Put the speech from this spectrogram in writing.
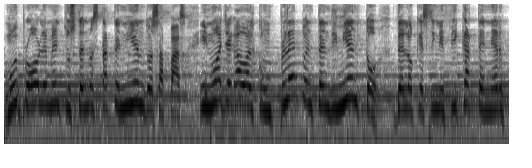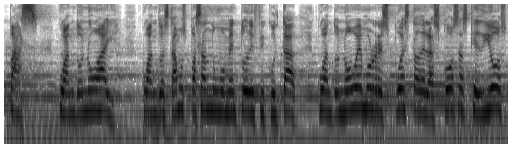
muy probablemente usted no está teniendo esa paz y no ha llegado al completo entendimiento de lo que significa tener paz cuando no hay, cuando estamos pasando un momento de dificultad, cuando no vemos respuesta de las cosas que Dios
